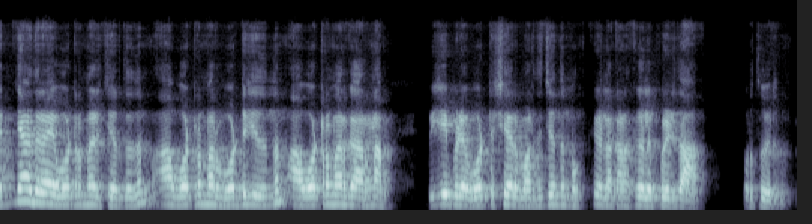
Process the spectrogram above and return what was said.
അജ്ഞാതരായ വോട്ടർമാരെ ചേർത്തതും ആ വോട്ടർമാർ വോട്ട് ചെയ്തെന്നും ആ വോട്ടർമാർ കാരണം ബി ജെ പിയുടെ വോട്ട് ഷെയർ വർദ്ധിച്ചെന്നും ഒക്കെയുള്ള കണക്കുകൾ ഇപ്പോഴത്തെ പുറത്തു വരുന്നുണ്ട്.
